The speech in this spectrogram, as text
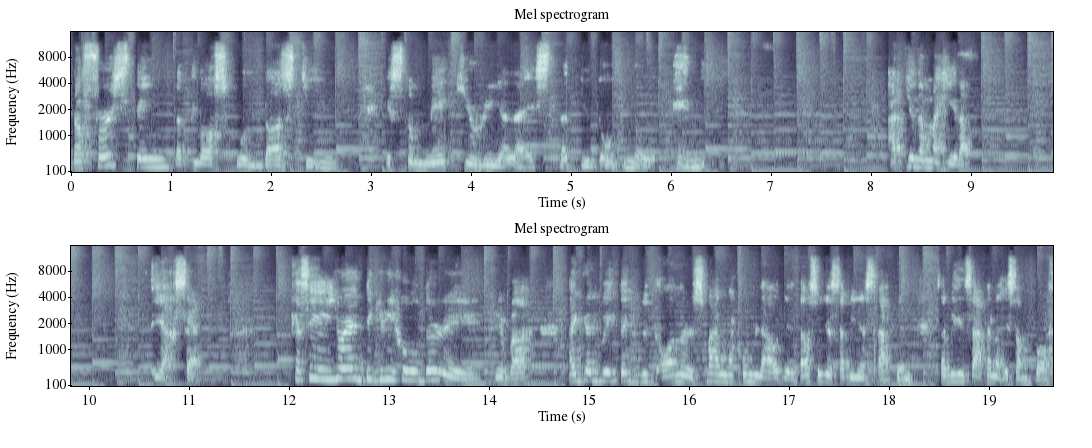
the first thing that law school does to you is to make you realize that you don't know anything. At yun ang mahirap i-accept. Kasi you're a degree holder eh, di ba? I graduated with honors, magna cum laude. Tapos yung sabihin niya sa akin, sabihin sa akin ng isang prof,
